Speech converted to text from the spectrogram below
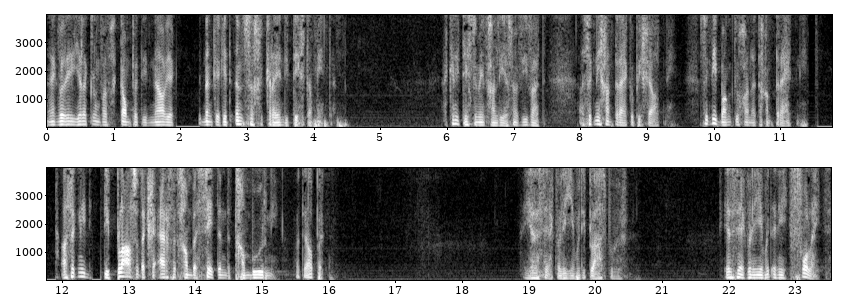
En ek wil die hele klomp wat gekamp het die naweek, ek dink ek het inzicht gekry in die testament in. Ek kan die testament gaan lees, maar wie wat, as ek nie gaan trek op die geld nie, as ek nie bank toe gaan, het gaan trek nie, as ek nie die plaas wat ek geërf het, gaan beset en dit gaan boer nie, wat help het? Heere sê, ek wil jy moet die plaas boer. Heere sê, ek wil jy moet in die volheid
